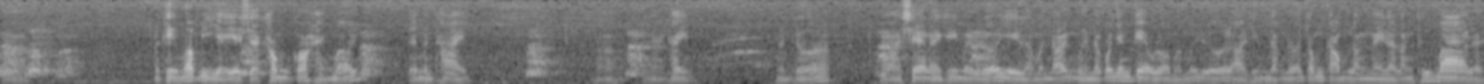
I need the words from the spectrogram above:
À, khi móp như vậy sẽ không có hàng mới để mình thay các bạn thấy. Mình rửa. À, xe này khi mình rửa gì là mình nói mình đã có dán keo rồi mình mới rửa lại thêm lần nữa. Tổng cộng lần này là lần thứ ba rồi.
